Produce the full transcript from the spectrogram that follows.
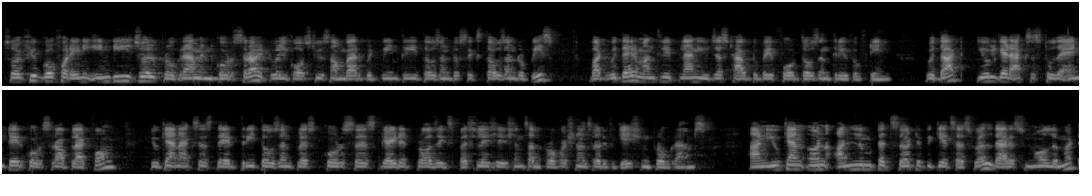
So if you go for any individual program in Coursera, it will cost you somewhere between 3000 to 6000 rupees. But with their monthly plan, you just have to pay 4315. With that, you'll get access to the entire Coursera platform you can access their 3000 plus courses, guided projects, specializations and professional certification programs. And you can earn unlimited certificates as well. There is no limit.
